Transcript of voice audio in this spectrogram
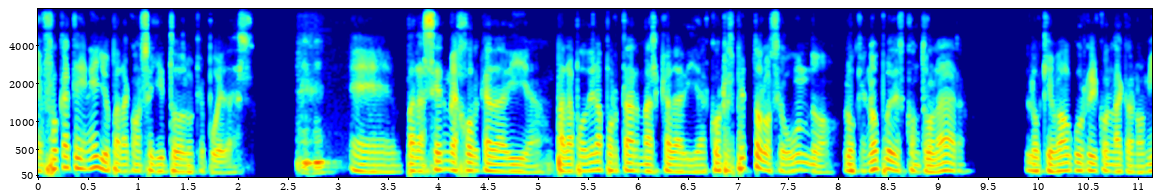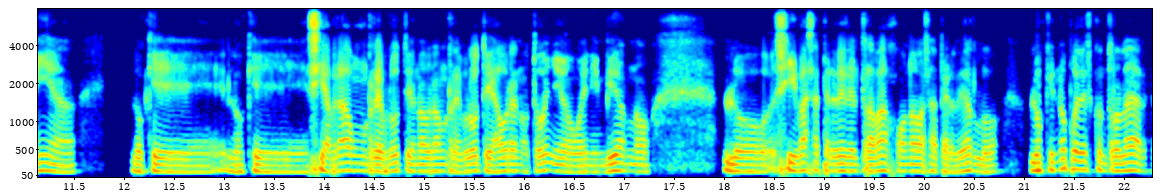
Enfócate en ello para conseguir todo lo que puedas. Eh, para ser mejor cada día, para poder aportar más cada día. Con respecto a lo segundo, lo que no puedes controlar, lo que va a ocurrir con la economía, lo que, lo que si habrá un rebrote o no habrá un rebrote ahora en otoño o en invierno, lo, si vas a perder el trabajo o no vas a perderlo, lo que no puedes controlar,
